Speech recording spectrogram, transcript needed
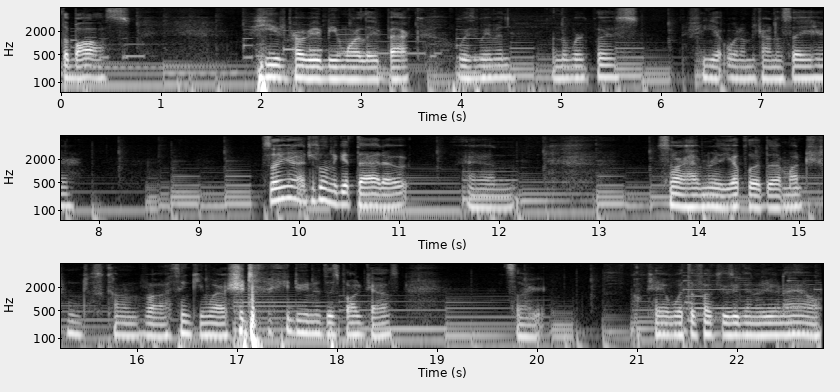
the boss, he would probably be more laid back with women in the workplace. If you get what I'm trying to say here. So yeah, I just want to get that out and sorry I haven't really uploaded that much. I'm just kind of uh, thinking what I should be doing with this podcast. It's like, okay, what the fuck is he gonna do now?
